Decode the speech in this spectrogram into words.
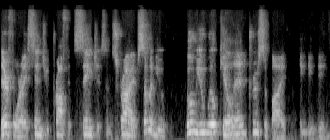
Therefore I send you prophets, sages, and scribes, some of you whom you will kill and crucify, ding, ding, ding,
